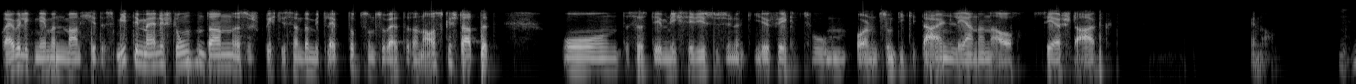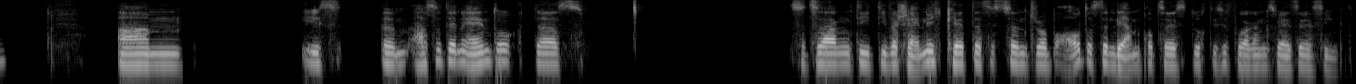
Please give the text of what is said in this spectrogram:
freiwillig nehmen manche das mit in meine Stunden dann, also sprich, die sind dann mit Laptops und so weiter dann ausgestattet. Und das heißt eben, ich sehe diesen Synergieeffekt zum, vor allem zum digitalen Lernen auch sehr stark. Genau. Mhm. Ähm, ist, ähm, hast du den Eindruck, dass sozusagen die, die Wahrscheinlichkeit, dass es zu einem Dropout aus dem Lernprozess durch diese Vorgangsweise sinkt?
